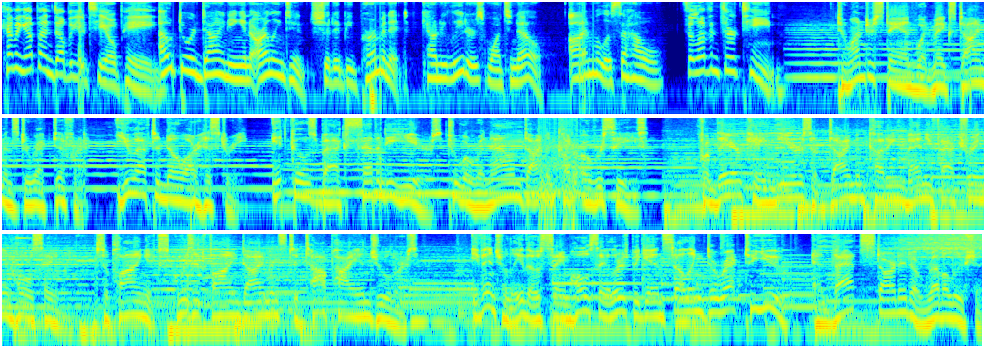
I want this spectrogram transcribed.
Coming up on WTOP. Outdoor dining in Arlington. Should it be permanent? County leaders want to know. I'm Melissa Howell. It's 1113. To understand what makes Diamonds Direct different, you have to know our history. It goes back 70 years to a renowned diamond cutter overseas. From there came years of diamond cutting, manufacturing, and wholesaling, supplying exquisite fine diamonds to top high-end jewelers. Eventually, those same wholesalers began selling direct to you And that started a revolution.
